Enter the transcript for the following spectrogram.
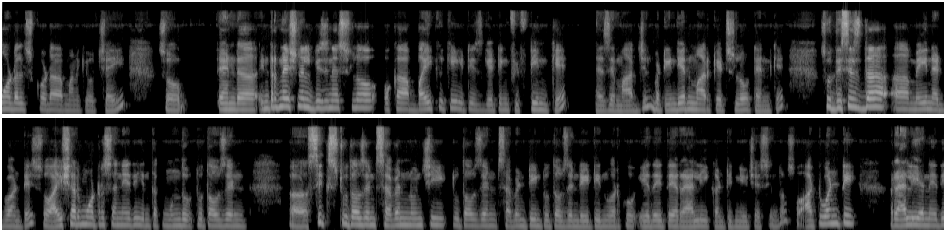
models కూడా మనకి వచ్చాయి. సో అండ్ ఇంటర్నేషనల్ బిజినెస్లో ఒక బైక్కి it is getting fifteen K as a margin but Indian మార్కెట్స్లో ten K so this is the main advantage so Eicher Motors అనేది ఇంతకు ముందు two thousand six two thousand seven నుంచి two thousand seventeen two thousand eighteen వరకు ఏదైతే ర్యాలీ కంటిన్యూ చేసిందో సో అటువంటి ర్యాలీ అనేది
